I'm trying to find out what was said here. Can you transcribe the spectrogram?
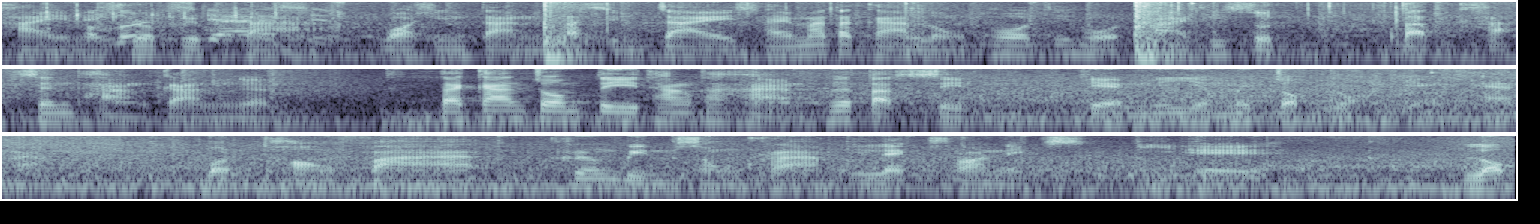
ไทยในชั่วพริบตา วอชิงตันตัดสินใจใช้มาตรการลงโทษที่โหดร้ายที่สุด ตัดขาดเส้นทางการเงิน แต่การโจมตีทางทหารเพื่อตัดสิน เกมนี้ยังไม่จบลงเพียงแค่นั้น บนท้องฟ้าเครื่องบินสงครามอิเล็กทรอนิกส์ EA ลบ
